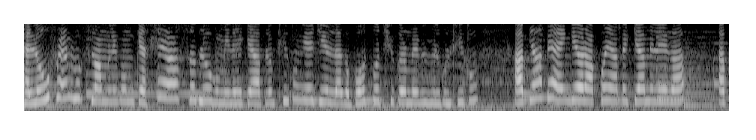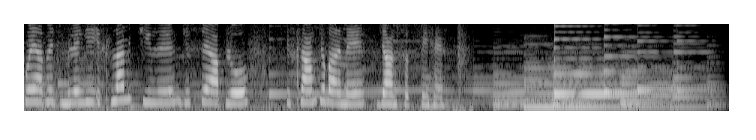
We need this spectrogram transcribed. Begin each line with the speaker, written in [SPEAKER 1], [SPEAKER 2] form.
[SPEAKER 1] Hello friend السلام علیکم کیسے ہیں آپ سب لوگ؟ امید ہے کہ آپ لوگ ٹھیک ہوں گے۔ جی اللہ کا بہت بہت شکر، میں بھی بالکل ٹھیک ہوں۔ آپ یہاں پہ آئیں گے اور آپ کو یہاں پہ کیا ملے گا؟ آپ کو یہاں پہ ملیں گی اسلامک چیزیں، جس سے آپ لوگ اسلام کے بارے میں جان سکتے ہیں۔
